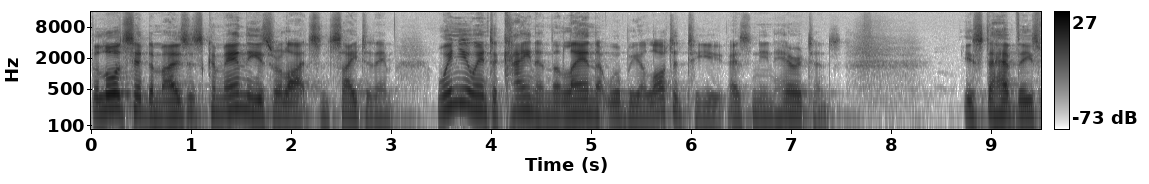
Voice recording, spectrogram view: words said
The Lord said to Moses, Command the Israelites and say to them, When you enter Canaan, the land that will be allotted to you as an inheritance, is to have these,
